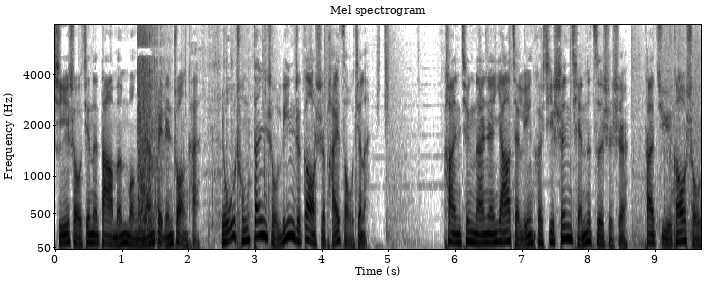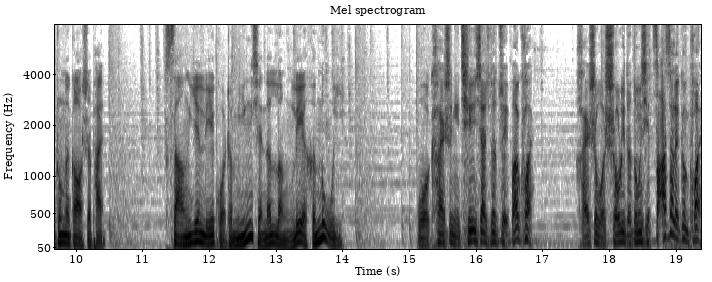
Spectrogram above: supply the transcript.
洗手间的大门猛然被人撞开，尤虫单手拎着告示牌走进来。看清男人压在林和熙身前的姿势时，他举高手中的告示牌，嗓音里裹着明显的冷冽和怒意：“我看是你亲下去的嘴巴快，还是我手里的东西砸下来更快？”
